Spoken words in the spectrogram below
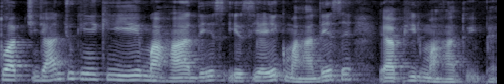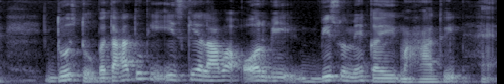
तो आप जान चुके हैं कि ये महादेश एशिया एक महादेश है या फिर महाद्वीप है। दोस्तों, बता दूँ कि इसके अलावा और भी विश्व में कई महाद्वीप हैं।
